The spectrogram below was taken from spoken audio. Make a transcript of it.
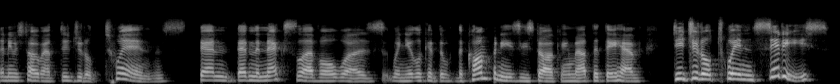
then he was talking about digital twins. Then then the next level was when you look at the, the companies he's talking about that they have digital twin cities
